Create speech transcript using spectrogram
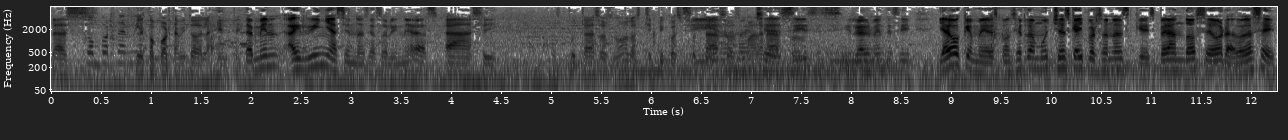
las, Comportamiento. el comportamiento de la gente. También hay riñas en las gasolineras. Ah, sí. Los putazos, ¿no? Los típicos Sí, putazos, no manches, madrazos. sí, sí, sí, realmente sí. Y algo que me desconcierta mucho es que hay personas que esperan 12 horas. O sea, se-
